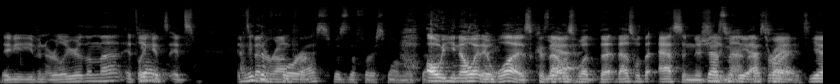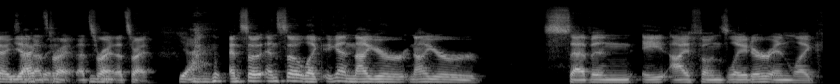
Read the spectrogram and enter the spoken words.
maybe even earlier than that. It's like Yeah, it's it's it's think been the around for 4S was the first one with that. Oh, you know what? It was because that was what the, that's what the S initially That's meant. that's right. was. Yeah, exactly. Yeah, that's right. That's right. Mhm. That's right. Yeah. And so and so like again, now you're now you're seven, eight iPhones later, and like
